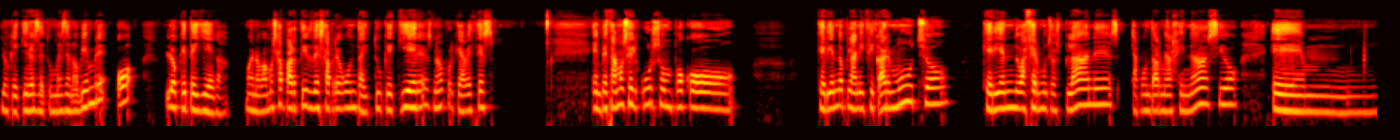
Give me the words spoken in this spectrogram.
lo que quieres de tu mes de noviembre o lo que te llega. Bueno, vamos a partir de esa pregunta, ¿y tú qué quieres? ¿no? Porque a veces empezamos el curso un poco queriendo planificar mucho, queriendo hacer muchos planes, apuntarme al gimnasio, em,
